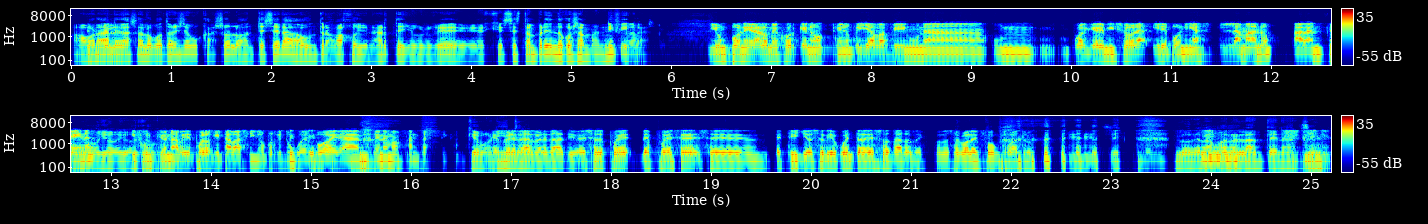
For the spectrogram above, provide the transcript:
Ahora le das a los botones y se busca solo. Antes era un trabajo y un arte. Yo creo que es que se están perdiendo cosas magníficas. Y un poner a lo mejor que no que no pillabas bien una un, cualquier emisora y le ponías la mano a la antena y funcionaba y después lo quitabas así, ¿no? Porque tu cuerpo era antena más fantástica. Qué bonito. Es verdad, es verdad, tío. Eso después, después se, se, Steve Jobs se dio cuenta de eso tarde, cuando sacó el iPhone 4. Sí, Lo de la mano en la antena, sí.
